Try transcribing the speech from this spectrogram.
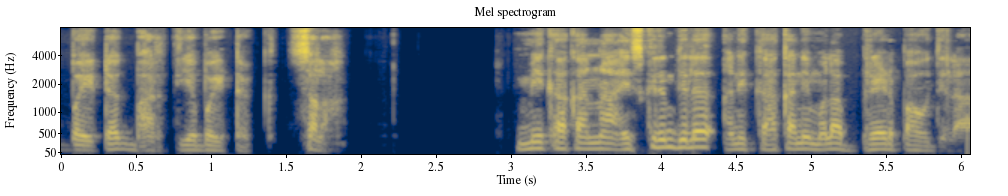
बैठक भारतीय बैठक. चला. मी काकांना आईस्क्रीम दिलं आणि काकाने मला ब्रेड पाव दिला.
